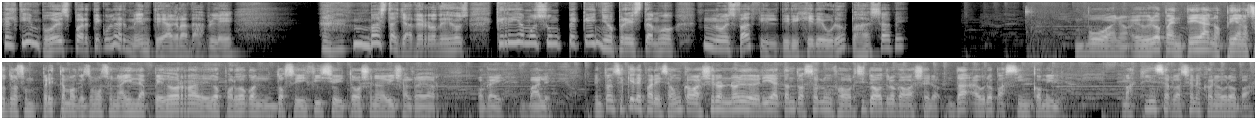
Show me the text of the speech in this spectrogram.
El tiempo es particularmente agradable. Basta ya de rodeos. Queríamos un pequeño préstamo. No es fácil dirigir Europa, ¿sabe? Bueno, Europa entera nos pide a nosotros un préstamo que somos una isla pedorra de 2x2 con dos edificios y todo lleno de villa alrededor. Ok, vale. Entonces, ¿qué les parece? A un caballero no le debería tanto hacerle un favorcito a otro caballero. Da a Europa 5.000. Más 15 relaciones con Europa.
